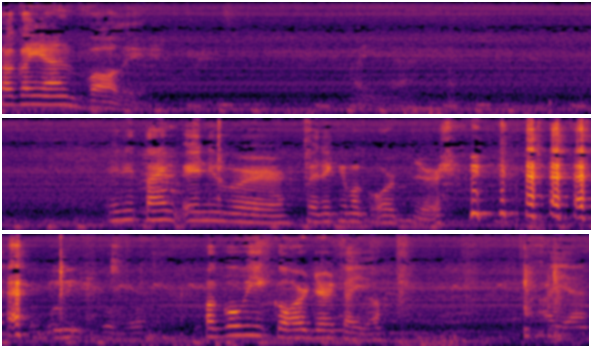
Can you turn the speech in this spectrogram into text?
Cagayan Valley. Ayan. Anytime, anywhere. Pwede kayo mag-order. Pag uwi ko, order kayo. Ayan.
